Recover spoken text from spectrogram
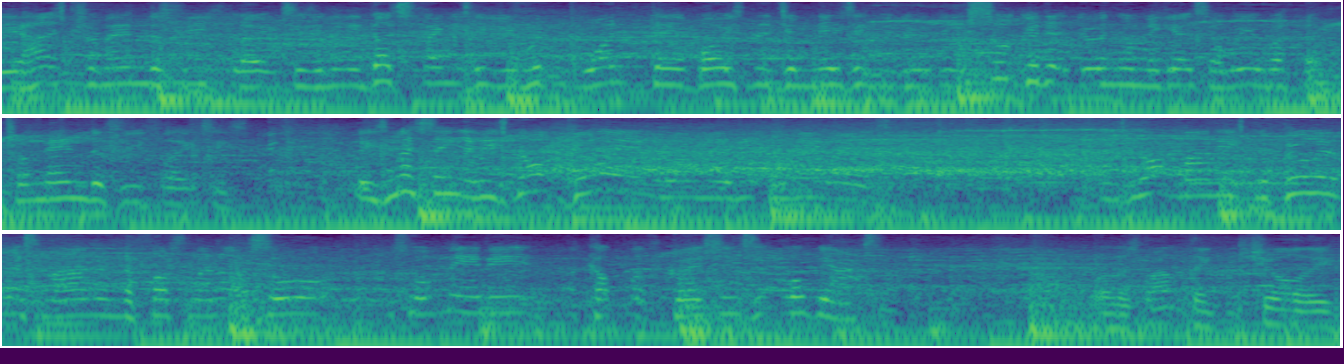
He has tremendous reflexes. I mean, he does things that you wouldn't want uh, boys in the gymnasium to do. He's so good at doing them, he gets away with it. Tremendous reflexes. He's missing, and he's not bullying Ramirez. He's not managed to bully this man in the first minute or so. So maybe a couple of questions that will be answered. Well, there's one thing for sure, the,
